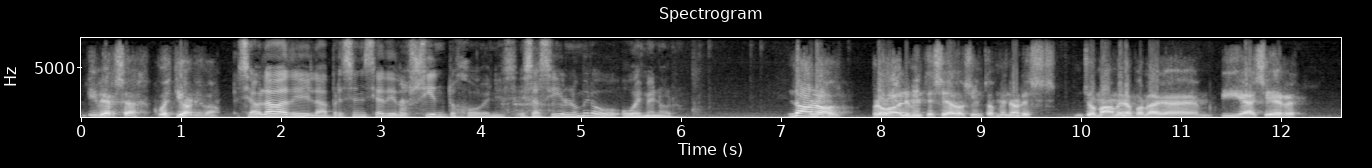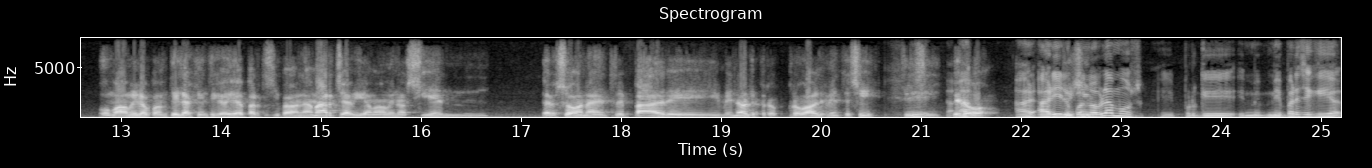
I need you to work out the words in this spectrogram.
diversas cuestiones. ¿va? Se hablaba de la presencia de 200 jóvenes. ¿Es así el número o, es menor? No, no, probablemente sea 200 menores. Yo más o menos por la vi ayer, o más o menos conté la gente que había participado en la marcha, había más o menos 100 personas entre padres y menores, pero probablemente sí, sí, eh, sí. Pero, Ariel, cuando hablamos, eh, porque me parece que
